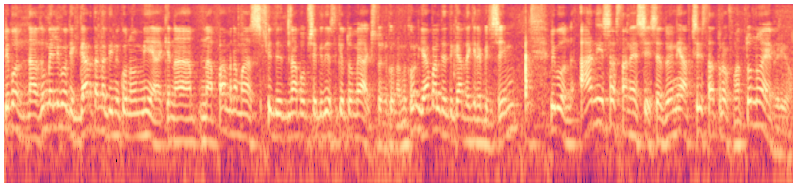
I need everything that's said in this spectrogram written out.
Λοιπόν, να δούμε λίγο την κάρτα με την οικονομία και να, να πάμε να μας πείτε την άποψη, επειδή είστε και το ΜΕΑΚ των οικονομικών. Για βάλτε την κάρτα, κύριε Πυρσίμ. Λοιπόν, αν είσαστε ήσασταν εσείς, εδώ είναι η αυξήση στα τρόφιμα, το Νοέμβριο.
